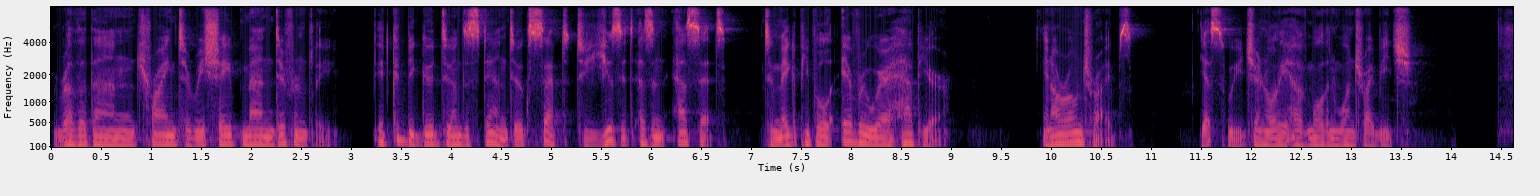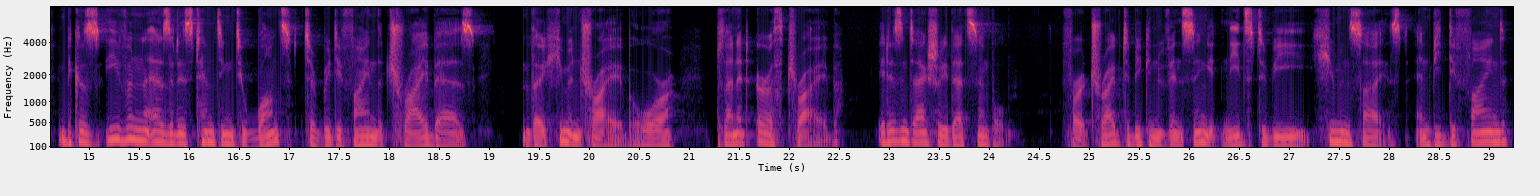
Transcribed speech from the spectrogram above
rather than trying to reshape man differently, it could be good to understand, to accept, to use it as an asset to make people everywhere happier. In our own tribes. Yes, we generally have more than one tribe each. Because even as it is tempting to want to redefine the tribe as the human tribe or planet Earth tribe, it isn't actually that simple. For a tribe to be convincing, it needs to be human sized and be defined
